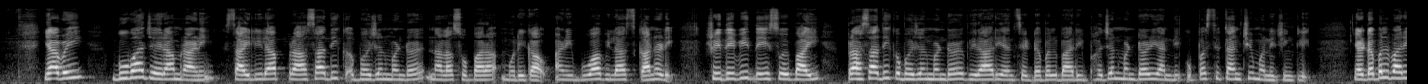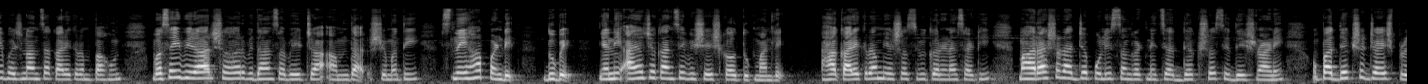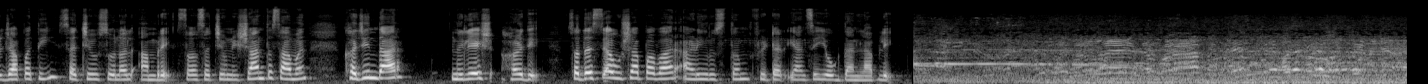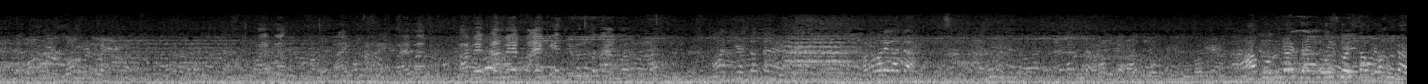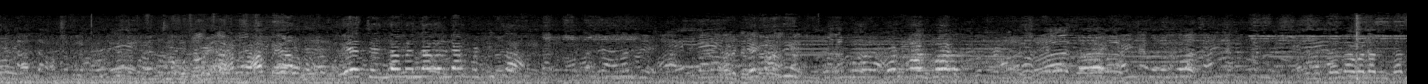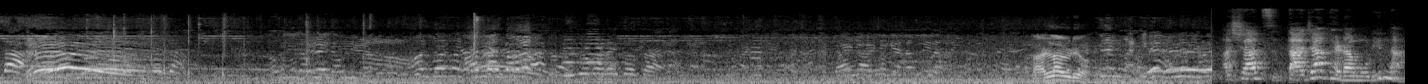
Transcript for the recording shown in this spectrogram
यावेळी बुवा जयराम राणे सायलीला प्रासादिक भजन मंडळ नालासोपारा मोरेगाव आणि बुवा विलास कानडे श्रीदेवी देसोयबाई प्रासादिक भजन मंडळ विरार यांचे डबलबारी भजन मंडळ यांनी उपस्थितांची मने जिंकली. या डबलबारी भजनांचा कार्यक्रम पाहून वसई विरार शहर विधानसभेच्या आमदार श्रीमती स्नेहा पंडित दुबे यांनी आयोजकांचे विशेष कौतुक मानले. हा कार्यक्रम यशस्वी करण्यासाठी महाराष्ट्र राज्य पोलीस संघटनेचे अध्यक्ष सिद्धेश राणे उपाध्यक्ष जयेश प्रजापती सचिव सोनल आमरे सहसचिव निशांत सावंत खजिनदार निलेश हळदे सदस्य उषा पवार आणि रुस्तम फिटर यांचे योगदान लाभले. हे चंदा मंदा वरल्या पट्टीचा हे खाली. बोट, काढला व्हिडिओ अशाच ताज्या घडामोडींना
